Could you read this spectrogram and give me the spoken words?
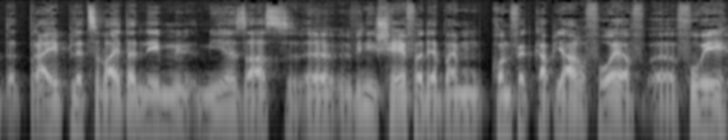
drei Plätze weiter neben mir saß äh, Winnie Schäfer, der beim Confed Cup Jahre vorher äh, Foe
